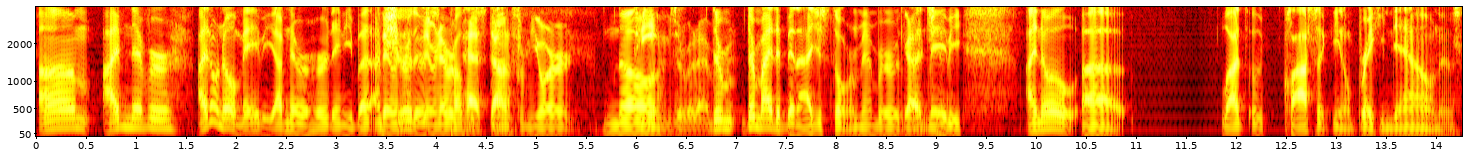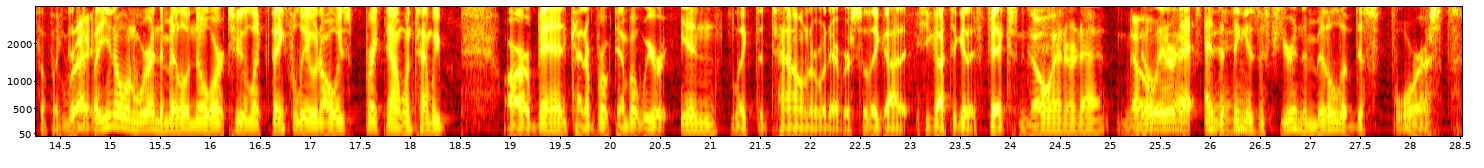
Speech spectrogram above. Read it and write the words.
Um, I've never. I don't know. Maybe I've never heard any, but I'm They were- sure there's they were never passed down from your no teams or whatever. There, there might have been. I just don't remember. Gotcha. maybe. I know. Uh, lots of classic, you know, breaking down and stuff like that. Right. But you know, when we're in the middle of nowhere too, like thankfully it would always break down. One time we, our van kind of broke down, but we were in like the town or whatever, so they got it. He got to get it fixed. No internet, no, internet. And the thing is, if you're in the middle of this forest,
